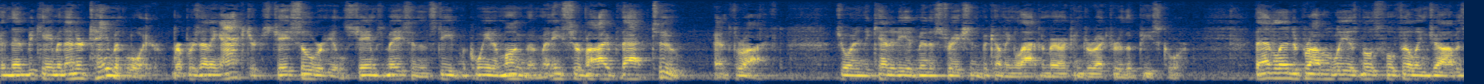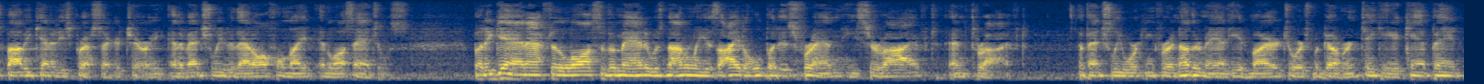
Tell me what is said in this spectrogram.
and then became an entertainment lawyer representing actors, Jay Silverheels, James Mason, and Steve McQueen among them, and he survived that too and thrived, joining the Kennedy administration, becoming Latin American director of the Peace Corps. That led to probably his most fulfilling job as Bobby Kennedy's press secretary, and eventually to that awful night in Los Angeles. But again, after the loss of a man who was not only his idol but his friend, he survived and thrived. Eventually, working for another man he admired, George McGovern, taking a campaign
